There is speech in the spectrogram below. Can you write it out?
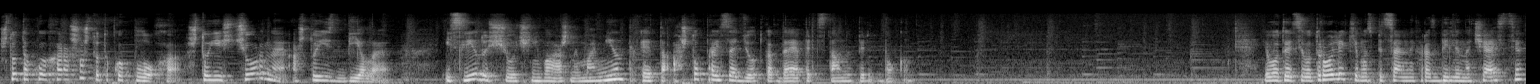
что такое хорошо, что такое плохо, что есть черное, а что есть белое. И следующий очень важный момент – это а что произойдет, когда я предстану перед Богом. И вот эти вот ролики, мы специально их разбили на части,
